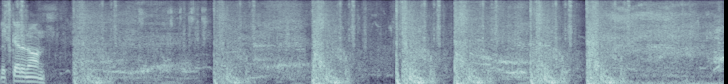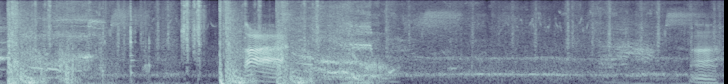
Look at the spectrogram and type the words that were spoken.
Let's get it on. Ah! Ah.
